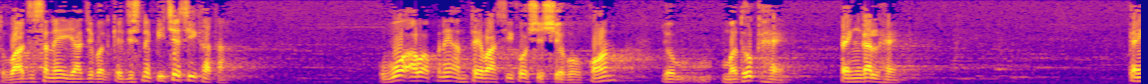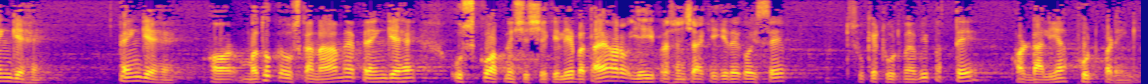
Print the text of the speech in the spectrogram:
तो वाजसने याज्ञवल के जिसने पीछे सीखा था वो अब अपने अंत्यवासी को शिष्य को, कौन? जो मधुक है, पेंगल है, पेंगे है पेंगे है, और मधुक उसका नाम है, पेंगे है, उसको अपने शिष्य के लिए बताया, और यही प्रशंसा की कि देखो इससे सूखे टूट में भी पत्ते और डालियाँ फूट पड़ेंगी।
